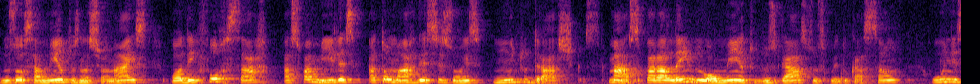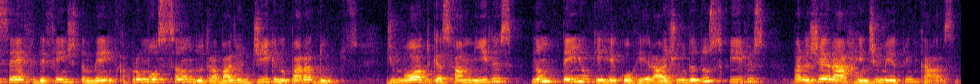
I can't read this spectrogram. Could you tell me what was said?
nos orçamentos nacionais podem forçar as famílias a tomar decisões muito drásticas. Mas, para além do aumento dos gastos com educação, o Unicef defende também a promoção do trabalho digno para adultos de modo que as famílias não tenham que recorrer à ajuda dos filhos para gerar rendimento em casa.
